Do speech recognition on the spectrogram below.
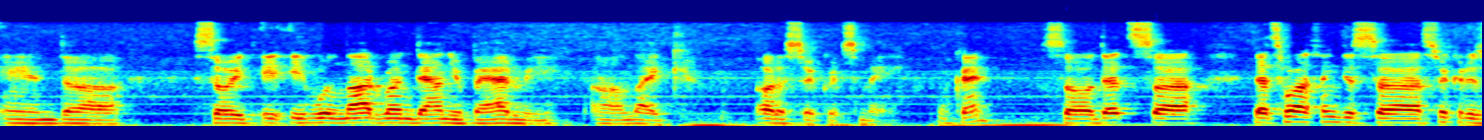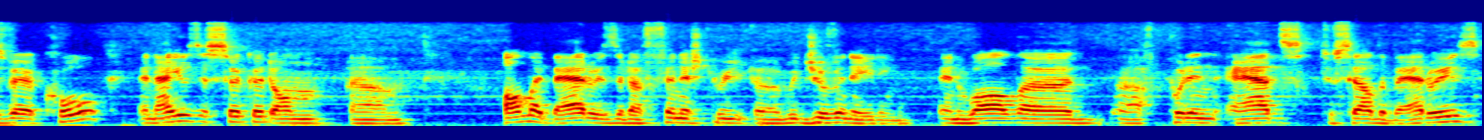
and uh, so it, it, it, will not run down your battery uh, like other circuits may okay? So that's uh, that's why I think this uh, circuit is very cool. And I use this circuit on um, all my batteries that I've finished re uh, rejuvenating. And while I've put in ads to sell the batteries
